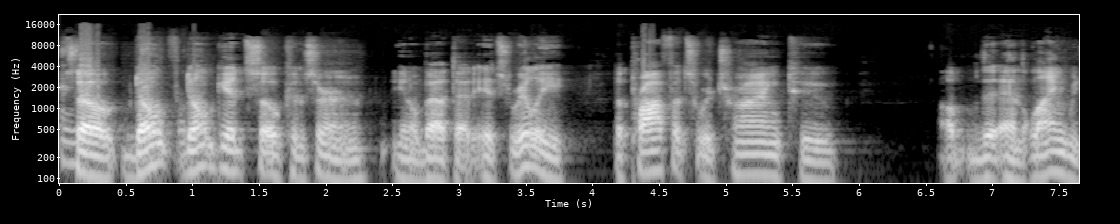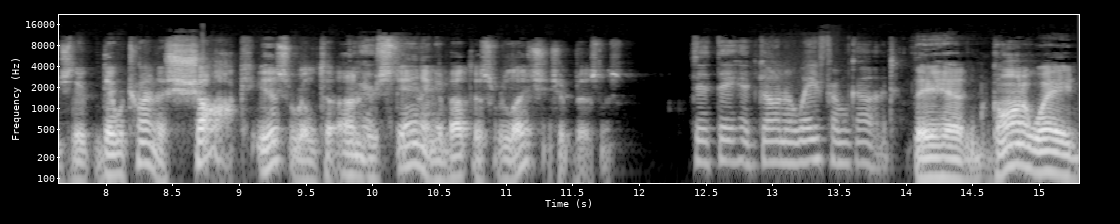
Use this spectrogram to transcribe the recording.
And So don't thankful. don't get so concerned, you know, about that. It's really the prophets were trying to, uh, the, and the language they, they were trying to shock Israel to understanding about this relationship business. that they had gone away from God. They had gone away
